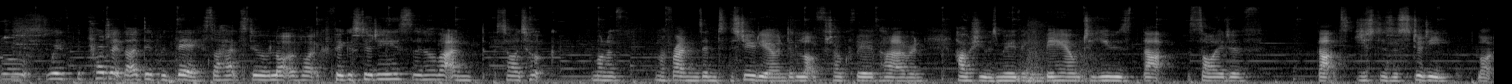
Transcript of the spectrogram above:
Well, with the project that I did with this, I had to do a lot of like figure studies and all that, and so I took one of my friends into the studio and did a lot of photography of her and how she was moving and being able to use that side of that just as a study like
